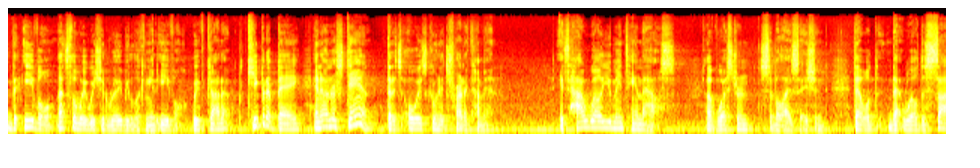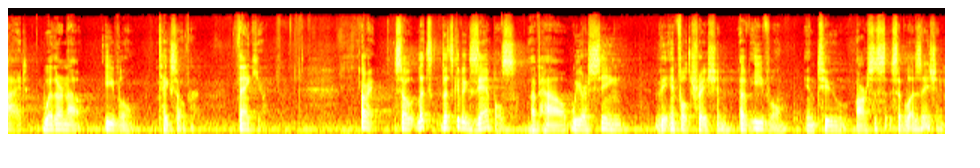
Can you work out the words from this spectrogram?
the evil, that's the way we should really be looking at evil. We've got to keep it at bay and understand that it's always going to try to come in. It's how well you maintain the house of Western civilization that will, that will decide whether or not evil takes over. Thank you. All right, so let's, let's give examples of how we are seeing the infiltration of evil into our civilization.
